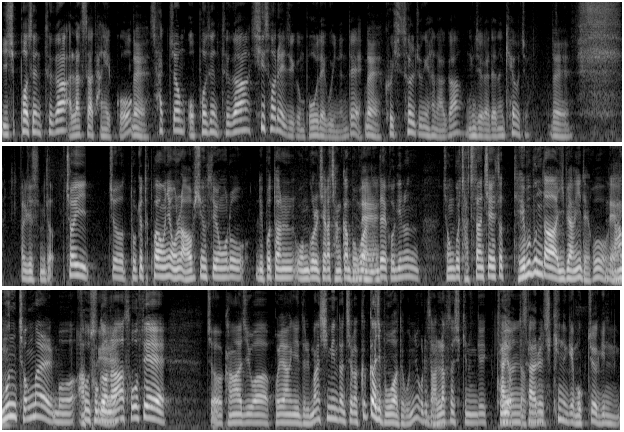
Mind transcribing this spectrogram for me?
20%가 안락사 당했고 네. 4.5%가 시설에 지금 보호되고 있는데 네. 그 시설 중에 하나가 문제가 되는 케어죠. 네. 알겠습니다. 저희 저 도쿄 특파원이 오늘 9시 뉴스용으로 리포트하는 원고를 제가 잠깐 보고 네. 왔는데 거기는 정부 자치단체에서 대부분 다 입양이 되고 네. 남은 정말 뭐 소수의. 아프거나 소수의 저 강아지와 고양이들만 시민단체가 끝까지 보호하더군요. 그래서 네. 안락사 시키는 게 거의 자연사를 없다고. 시키는 게 목적인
